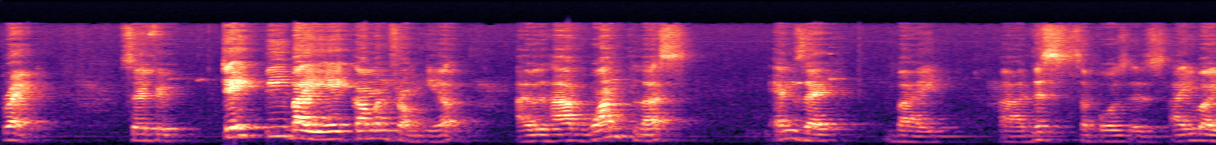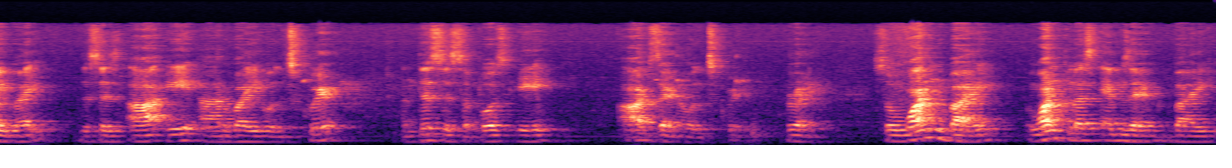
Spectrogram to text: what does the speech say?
right? So if you take P by A common from here, I will have 1 plus MZ by uh, this suppose is IYY, this is RA RY whole square and this is suppose A RZ whole square, right. So 1 by 1 plus MZ by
